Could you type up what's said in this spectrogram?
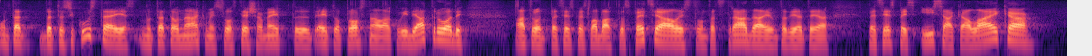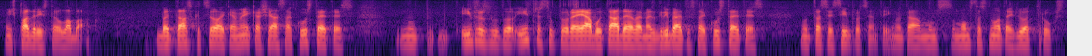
Un tad, bet tas ir kustējies, nu tad tev nākamais solis tiešām eit, eit to profesionālāku vidi atrodi, atrodi pēc iespējas labāku to speciālistu un tad strādāji. Un tad, ja tajā pēc iespējas īsākā laikā viņš padarīs tevi labāku. Bet tas, ka cilvēkiem vienkārši jāsāk kustēties, nu, infrastruktūra, infrastruktūrai jābūt tādai, lai mēs gribētu lai kustēties, nu, tas ir simtprocentīgi. Nu, mums, mums tas noteikti ļoti trūkst.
